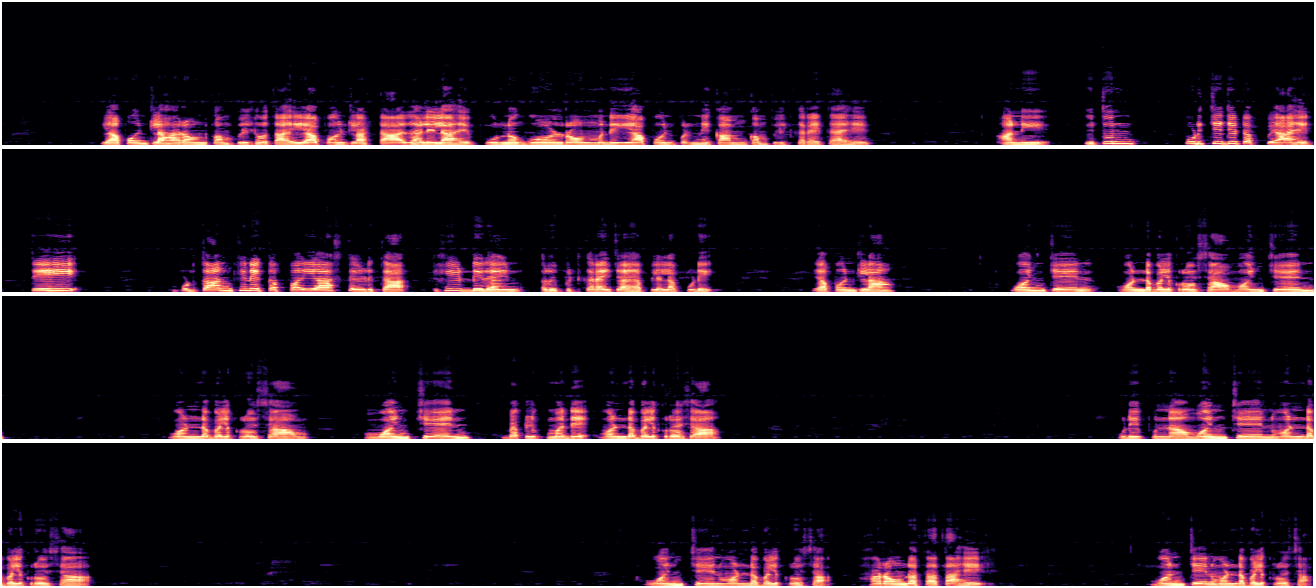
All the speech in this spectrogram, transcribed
या पॉईंटला हा राऊंड कंप्लीट होत. आहे या पॉईंटला स्टार झालेला आहे. पूर्ण गोल राऊंडमध्ये या पॉईंटपर्यंत हे काम कंप्लीट करायचं आहे. आणि इथून पुढचे जे टप्पे आहेत तेही पुढचा आणखीन एक टप्पा या सेडचा ही डिझाईन रिपीट करायची आहे आपल्याला पुढे. या पॉईंटला one chain one double crochet one chain one double crochet one chain बॅकलुकमध्ये one double crochet. पुढे पुन्हा one chain one double crochet. One chain one double crochet. हा राऊंड असाच आहे. One chain one double crochet.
